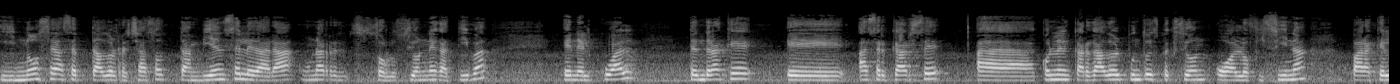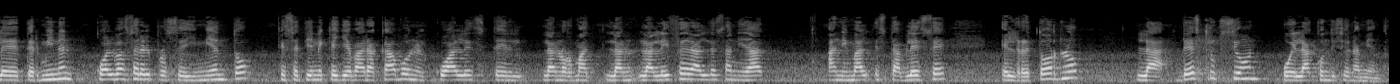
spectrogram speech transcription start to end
y no se ha aceptado el rechazo, también se le dará una resolución negativa en el cual tendrá que eh, acercarse con el encargado del punto de inspección o a la oficina para que le determinen cuál va a ser el procedimiento que se tiene que llevar a cabo en el cual este, la Ley Federal de Sanidad Animal establece el retorno la destrucción o el acondicionamiento.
